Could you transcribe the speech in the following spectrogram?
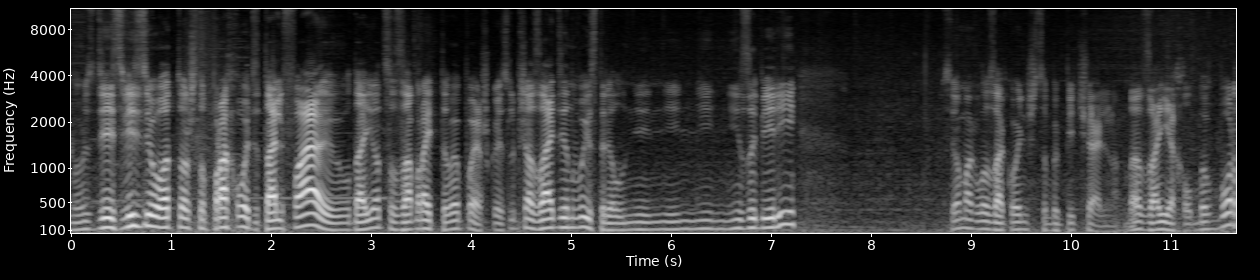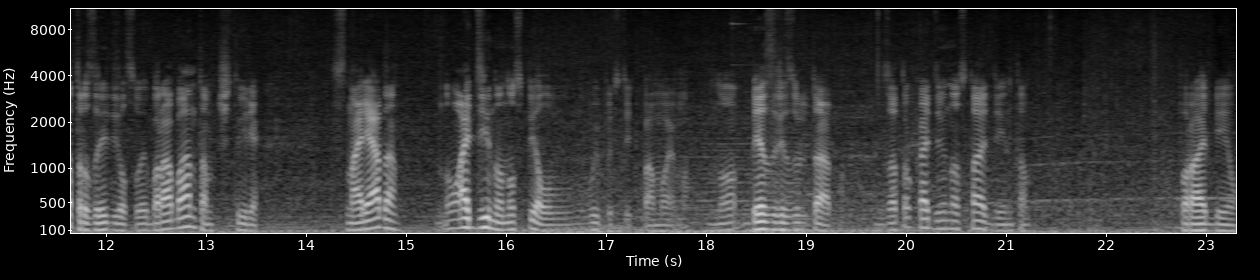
Ну, здесь везет то, что проходит альфа и удается забрать ТВПшку. Если бы сейчас за один выстрел не, не, не, не забери, все могло закончиться бы печально. Да, заехал бы в борт, разрядил свой барабан, там 4 снаряда. Ну, один он успел выпустить, по-моему. Но без результата. Зато К-91 там пробил.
